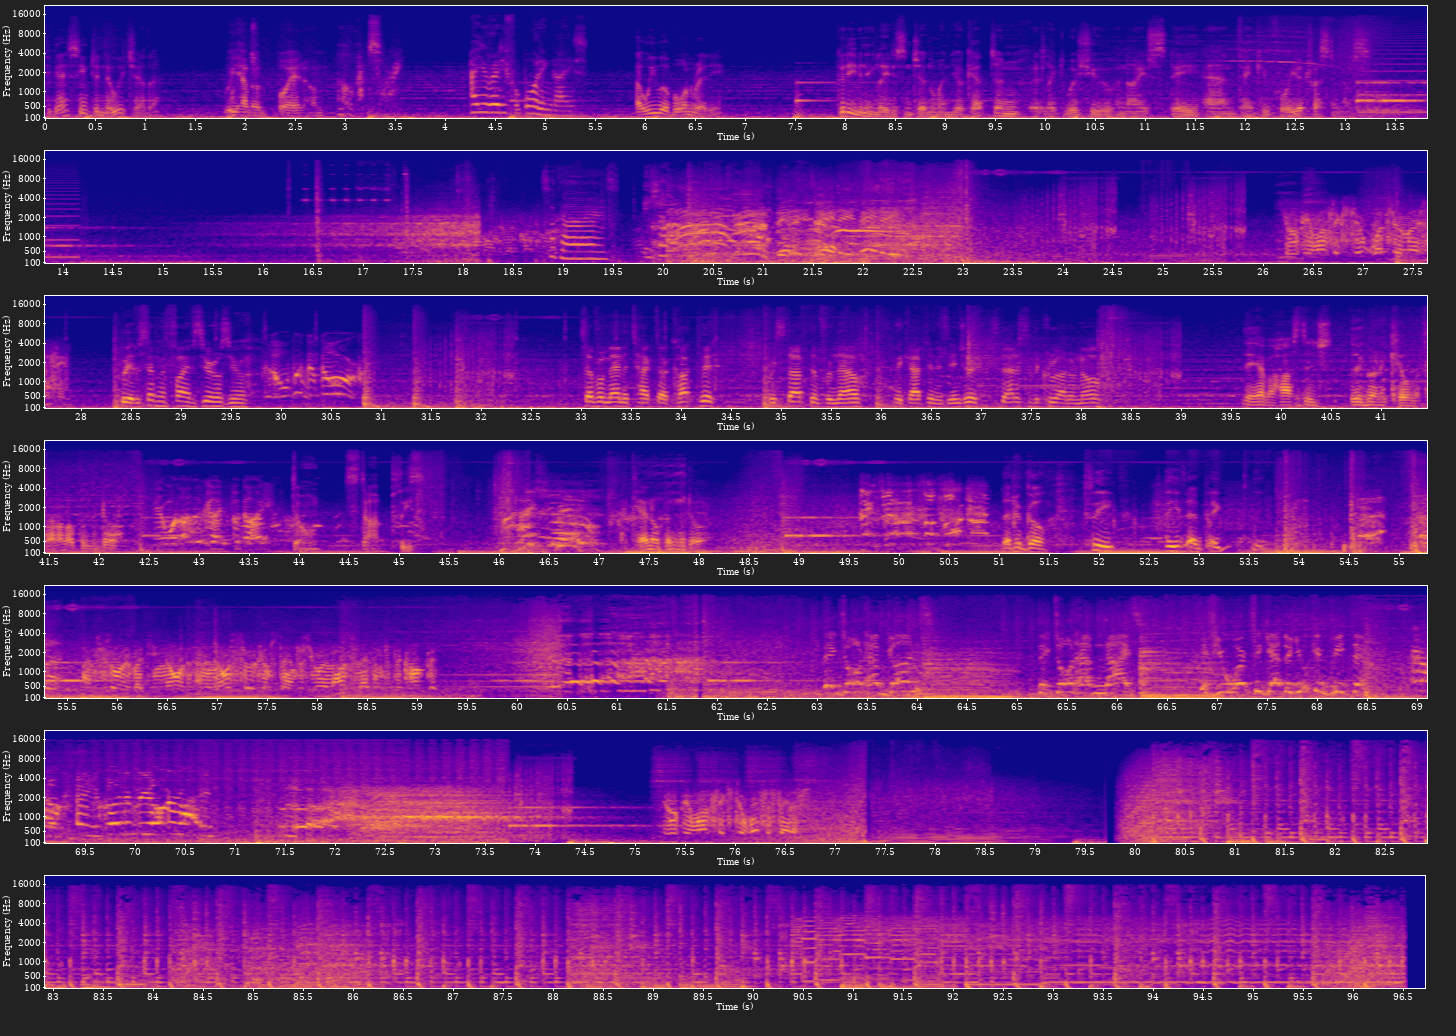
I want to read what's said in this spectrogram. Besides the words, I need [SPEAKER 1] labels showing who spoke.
[SPEAKER 1] You guys seem to know each other.
[SPEAKER 2] We have a boy at home.
[SPEAKER 3] Oh, I'm sorry. Are you ready for boarding, guys?
[SPEAKER 1] Uh, we were born ready.
[SPEAKER 4] Good evening, ladies and gentlemen. Your captain. I'd like to wish you a nice day and thank you for your trust in us.
[SPEAKER 5] So, guys.
[SPEAKER 6] European 162, what's your emergency?
[SPEAKER 2] We have a 7500.
[SPEAKER 6] Open the door!
[SPEAKER 2] Several men attacked our cockpit. We stopped them for now. The captain is injured. Status of the crew, I don't know.
[SPEAKER 7] They have a hostage. They're going to kill him if I don't open the door.
[SPEAKER 6] You want other guys to die?
[SPEAKER 2] Don't stop, please.
[SPEAKER 7] I can't open the door. Let her go. Please. Please, I beg. Please.
[SPEAKER 6] I'm sorry, but you know that
[SPEAKER 7] have guns. They don't have knives. If you work together, you can beat them.
[SPEAKER 6] It's okay, you're going to be alright! European 162, what's the status?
